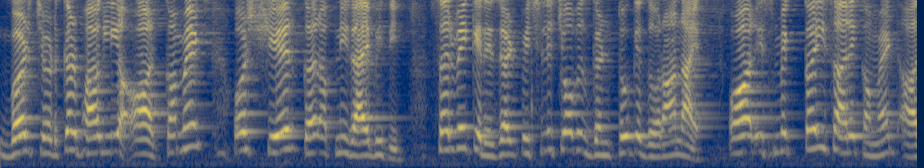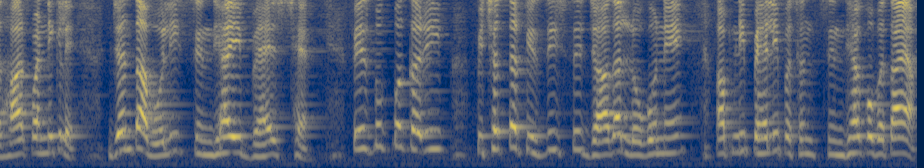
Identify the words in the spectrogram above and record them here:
बढ़ चढ़कर भाग लिया और कमेंट्स और शेयर कर अपनी राय भी दी। सर्वे के रिज़ल्ट पिछले 24 घंटों के दौरान आए और इसमें कई सारे कमेंट आधार पर निकले। जनता बोली, सिंधिया ही बेस्ट है। फेसबुक पर करीब पिछहत्तर फ़ीसदी से ज़्यादा लोगों ने अपनी पहली पसंद सिंधिया को बताया।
